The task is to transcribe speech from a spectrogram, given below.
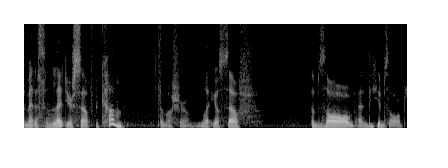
the medicine, let yourself become the mushroom, let yourself absorb and be absorbed.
